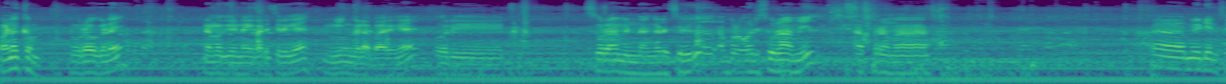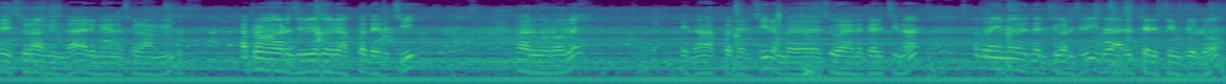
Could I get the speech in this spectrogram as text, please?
வணக்கம் உறவுகளே. நமக்கு இன்னைக்கு கிடச்சிருக்க மீன்களை பாருங்கள் ஒரு சுறா மீன் தான் கிடச்சிருக்கு. அப்புறம் ஒரு சுறா மீன் அப்புறமா மீடியம் சைஸ் சுறா மீன் தான் அருமையான சுறா மீன். அப்புறமா கிடச்சிருக்கிறது ஒரு அப்பதரிச்சி பாருங்க உறவுகளே. இதுதான் அப்பத்தரிச்சி ரொம்ப சுவையான தரிச்சி தான். அப்புறம் இன்னொரு தரிசி கிடச்சிருக்கு. இது அறுத்தரிச்சின்னு சொல்லுவோம்.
